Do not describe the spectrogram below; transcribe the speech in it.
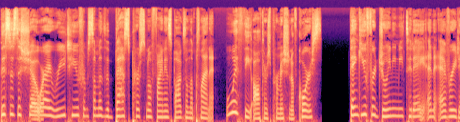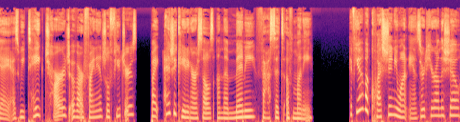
This is the show where I read to you from some of the best personal finance blogs on the planet, with the author's permission, of course. Thank you for joining me today and every day as we take charge of our financial futures by educating ourselves on the many facets of money. If you have a question you want answered here on the show,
